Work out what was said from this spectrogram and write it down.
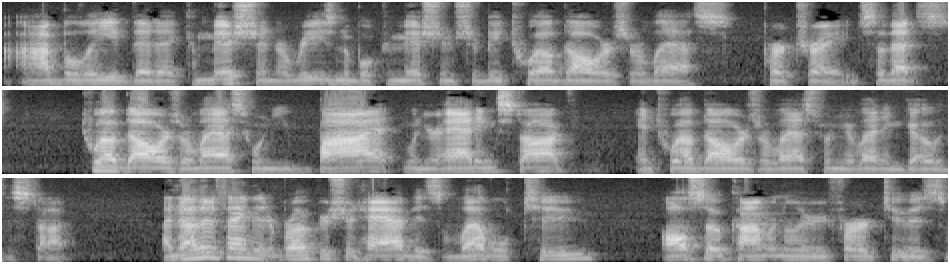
I believe that a commission, a reasonable commission, should be $12 or less per trade. So that's $12 or less when you buy it, when you're adding stock, and $12 or less when you're letting go of the stock. Another thing that a broker should have is level 2, also commonly referred to as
